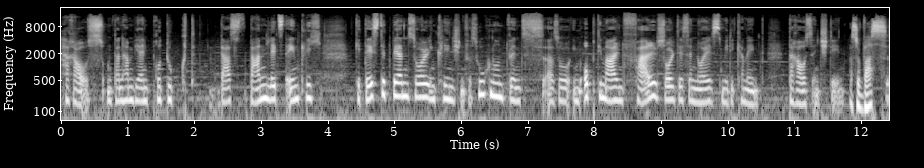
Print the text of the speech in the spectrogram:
heraus und dann haben wir ein Produkt, das dann letztendlich getestet werden soll in klinischen Versuchen und wenn es also im optimalen Fall sollte es ein neues Medikament daraus entstehen. Also was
